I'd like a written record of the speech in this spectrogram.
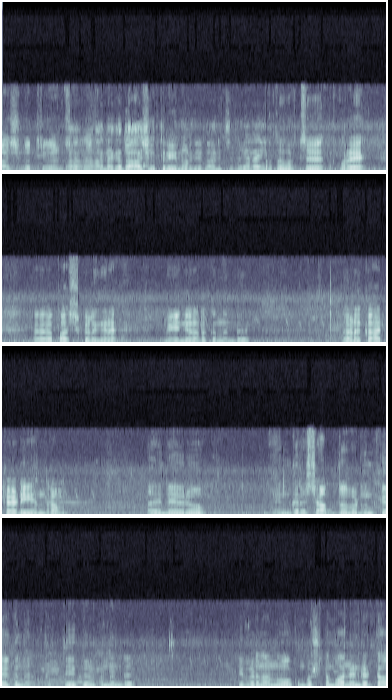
ആശുപത്രി കാണിച്ചത്. ആനകഥ ആശുപത്രി എന്ന് പറഞ്ഞ് കാണിച്ചത്. അടുത്ത് കുറച്ച് കുറേ പശുക്കൾ ഇങ്ങനെ മേഞ്ഞ് നടക്കുന്നുണ്ട്. ഇതാണ് കാറ്റാടി യന്ത്രം. അതിന്റെ ഒരു ഭയങ്കര ശബ്ദം ഇവിടെ നിന്ന് കേൾക്കുന്നത് കൃത്യമായി കേൾക്കുന്നുണ്ട്. ഇവിടെ നിന്ന് നോക്കുമ്പോൾ ഇഷ്ടംപോലെ ഉണ്ട് കേട്ടോ.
